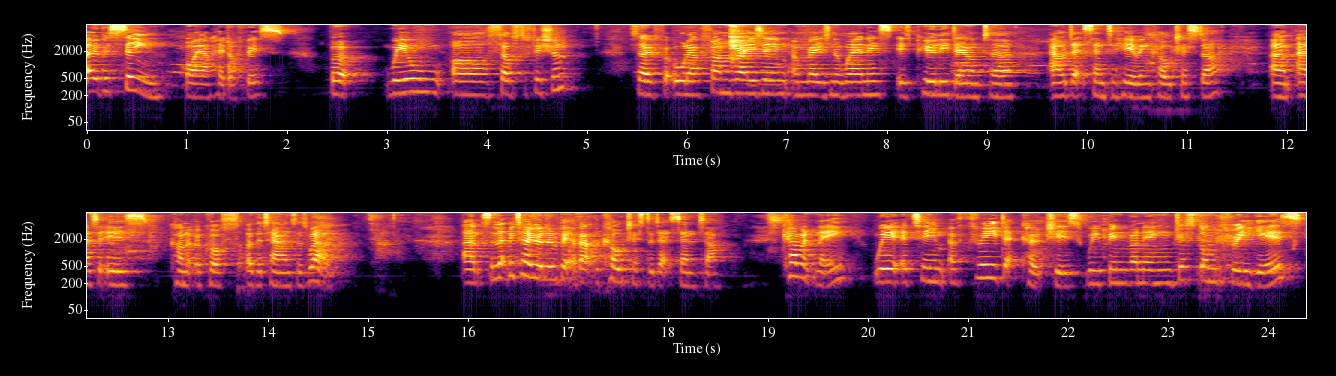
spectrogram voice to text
overseen by our head office, but we all are self sufficient. So, for all our fundraising and raising awareness is purely down to our debt centre here in Colchester, um, as it is kind of across other towns as well. Um, so, let me tell you a little bit about the Colchester Debt Centre. Currently, we're a team of three debt coaches. We've been running just on three years,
